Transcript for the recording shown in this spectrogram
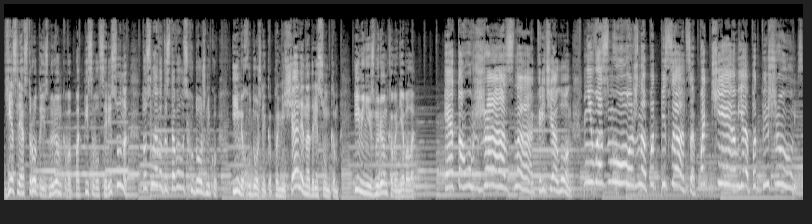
Если острота из Нуренкова подписывался рисунок, то слава доставалась художнику. Имя художника помещали над рисунком, имени из Нуренкова не было. «Это ужасно!» — кричал он. «Невозможно подписаться! Под чем я подпишусь?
